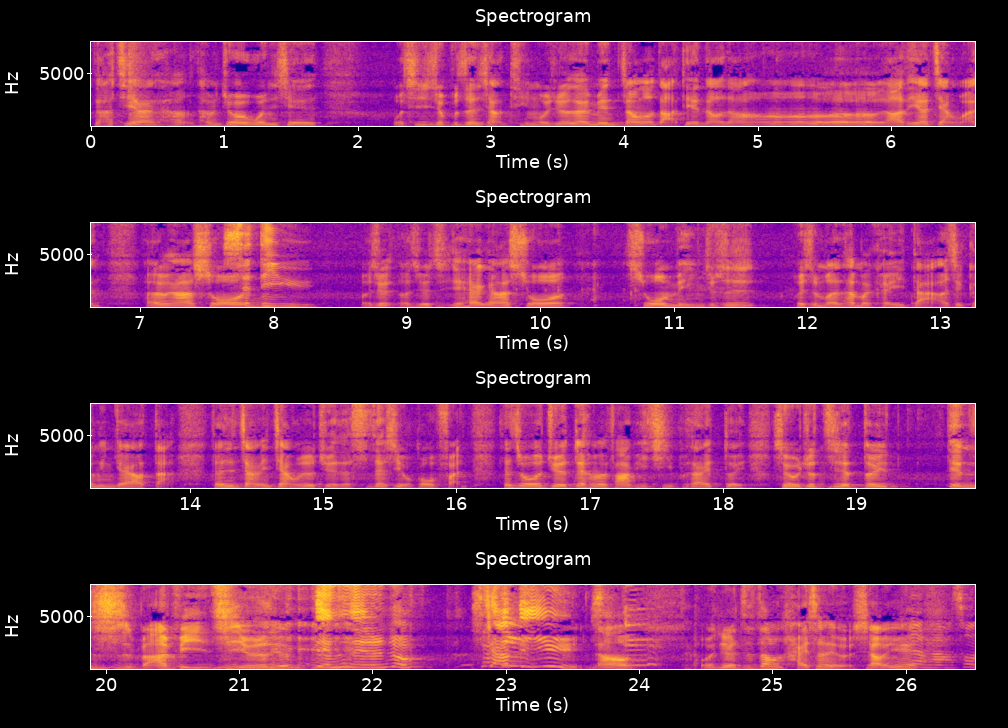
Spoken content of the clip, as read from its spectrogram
然后既然他他们就会问一些，我其实就不是很想听，我就在那边装作打电脑，然后然后听他讲完，然后跟他说是，地狱。我就我就接下来跟他说说明，就是为什么他们可以打，而且更应该要打。但是讲一讲，我就觉得实在是有够烦，但是我又觉得对他们发脾气不太对，所以我就直接对电视发脾气，我就觉得电视人就下地狱。然后 我觉得这招还算有效，因为对，蛮不错。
